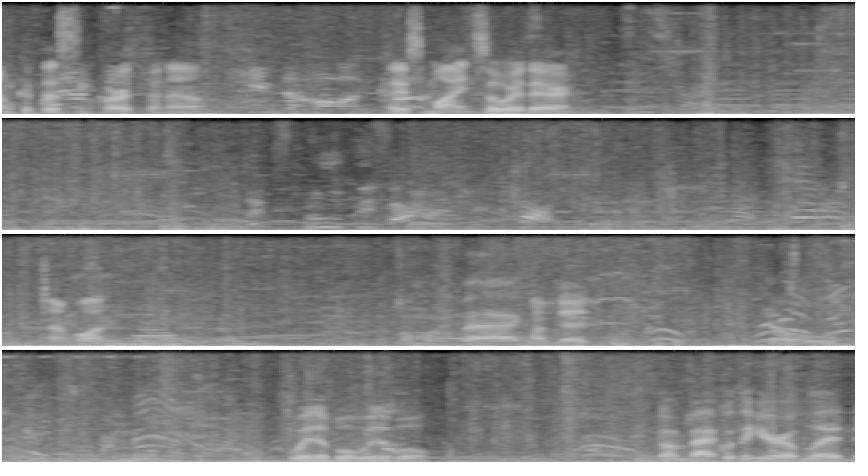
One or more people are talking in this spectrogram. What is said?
I'm contesting card for now. There's mines over there. I'm one. Almost back. I'm dead. No. Winnable, winnable. I'm going back with the Hero Blade.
